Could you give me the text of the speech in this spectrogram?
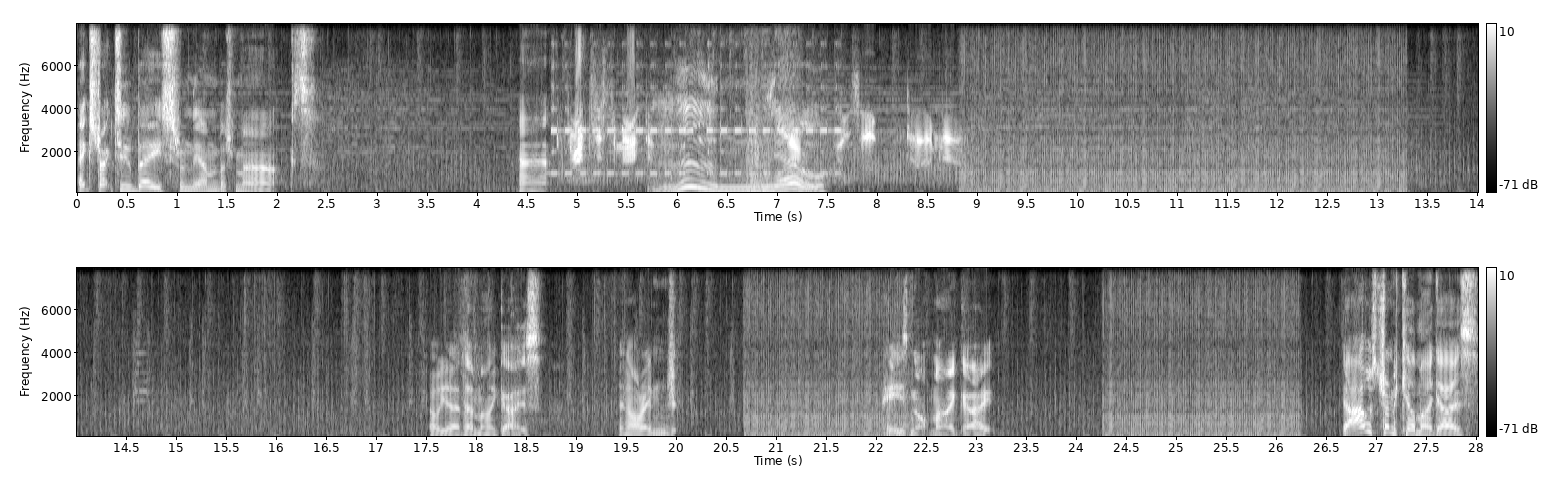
Extract 2 base from the ambush marked. Uh, Threat system active. ooh, no. Oh yeah, they're my guys. In orange. He's not my guy. Yeah, I was trying to kill my guys.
